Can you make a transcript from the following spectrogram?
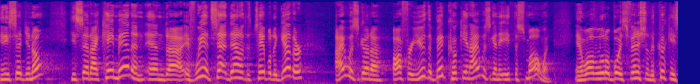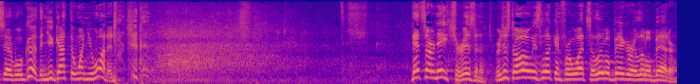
And he said, You know, he said, I came in and, and uh, if we had sat down at the table together, I was going to offer you the big cookie and I was going to eat the small one. And while the little boy's finishing the cookie, he said, Well, good, then you got the one you wanted. That's our nature, isn't it? We're just always looking for what's a little bigger, a little better.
